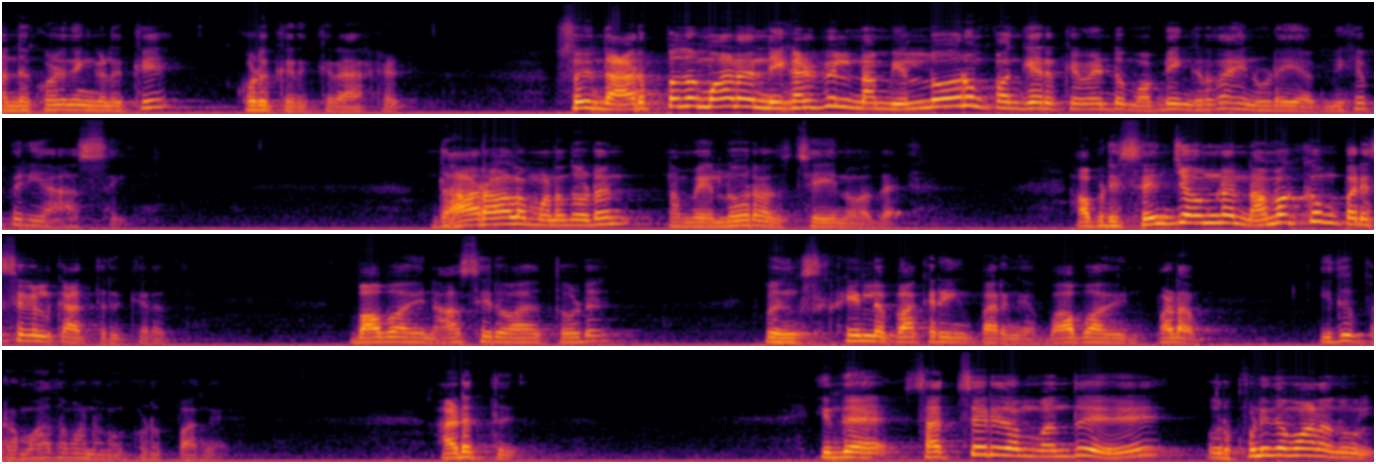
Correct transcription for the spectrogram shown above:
அந்த குழந்தைங்களுக்கு கொடுக்க இருக்கிறார்கள் ஸோ இந்த அற்புதமான நிகழ்வில் நாம் எல்லோரும் பங்கேற்க வேண்டும் அப்படிங்கிறது தான் என்னுடைய மிகப்பெரிய ஆசை. தாராள மனதுடன் நம்ம எல்லோரும் அதை செய்யணும் அதை. அப்படி செஞ்சோம்னா நமக்கும் பரிசுகள் காத்திருக்கிறது. பாபாவின் ஆசீர்வாதத்தோடு இப்போ ஸ்க்ரீனில் பார்க்குறீங்க பாருங்கள் பாபாவின் படம். இது பிரமாதமாக நமக்கு கொடுப்பாங்க. அடுத்து இந்த சச்சரிதம் வந்து ஒரு புனிதமான நூல்.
